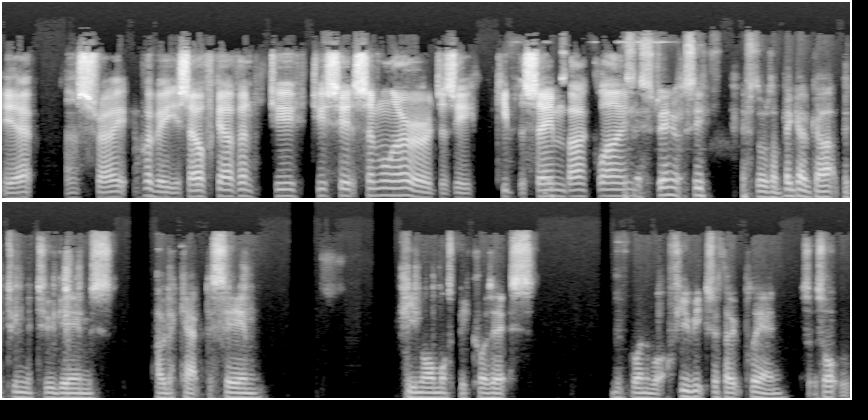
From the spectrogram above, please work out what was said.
Yeah, that's right. What about yourself, Gavin? Do you do you see it similar or does he keep the same back It's line? a strange. See, if there was a bigger gap between the two games, I would have kept the same team almost because it's they've gone what a few weeks without playing, so it's all,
